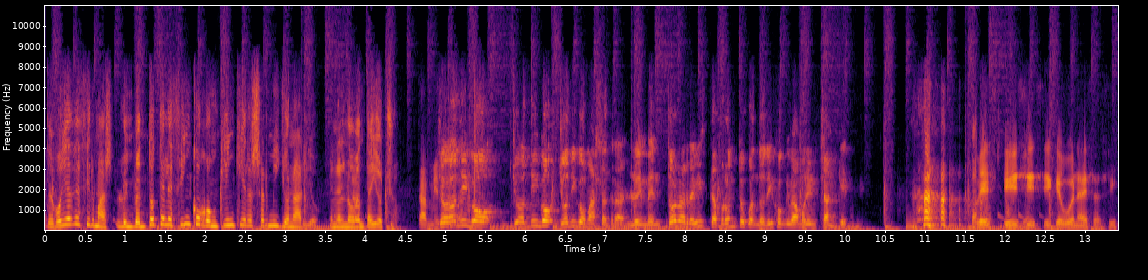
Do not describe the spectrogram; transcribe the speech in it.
Te voy a decir más. Lo inventó Telecinco con quién quiere ser millonario en el 98. También Yo digo, yo digo, yo digo más atrás. Lo inventó la revista pronto cuando dijo que iba a morir Chanquete. Oye, sí, sí, sí, qué buena esa, sí.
